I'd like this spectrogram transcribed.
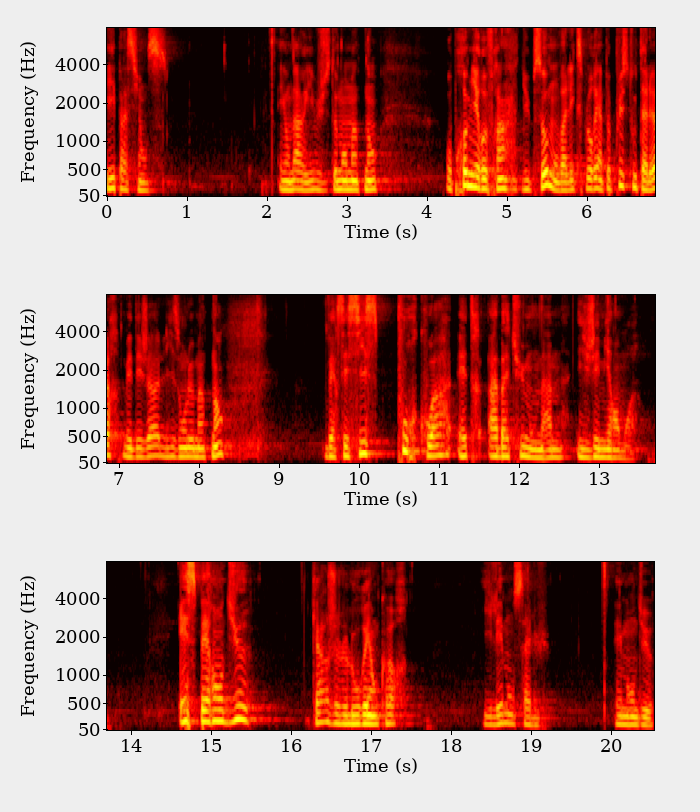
et patience. Et on arrive justement maintenant au premier refrain du psaume. On va l'explorer un peu plus tout à l'heure, mais déjà, lisons-le maintenant. Verset 6. Pourquoi être abattu mon âme et gémir en moi? Espère en Dieu, car je le louerai encore. Il est mon salut et mon Dieu.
